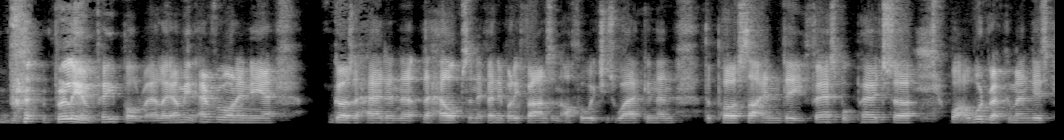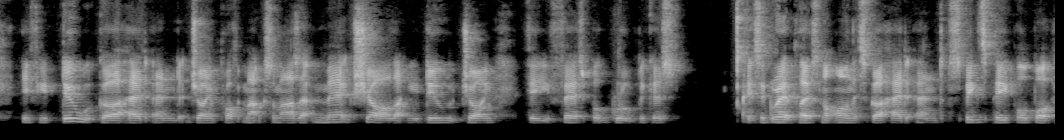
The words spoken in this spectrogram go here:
brilliant people, really. I mean, everyone in here goes ahead and the, the, helps and if anybody finds an offer which is working then they post that in the Facebook page. So what I would recommend is if you do go ahead and join Profit Maximiser make sure that you do join the Facebook group because it's a great place not only to go ahead and speak to people but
